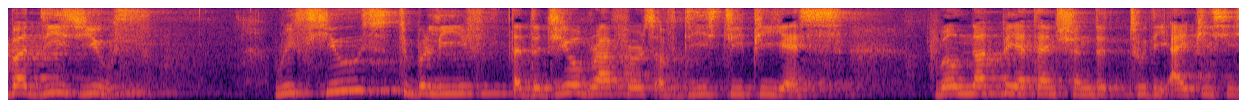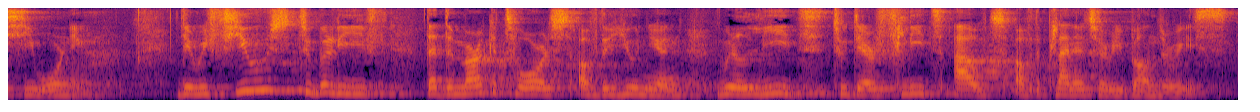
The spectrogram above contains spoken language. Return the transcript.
But these youth refuse to believe that the geographers of these GPS will not pay attention to the IPCC warning. They refuse to believe that the market wars of the Union will lead to their fleet out of the planetary boundaries.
